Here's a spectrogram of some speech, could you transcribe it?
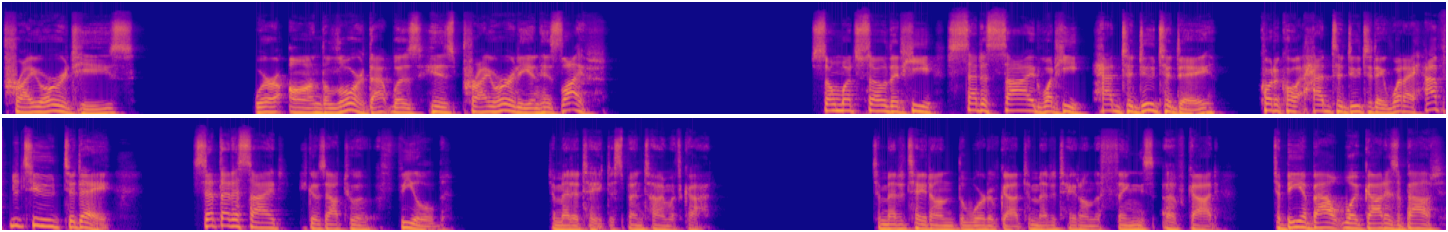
priorities were on the Lord. That was his priority in his life so much so that he set aside what he had to do today, quote unquote, had to do today, what I have to do today. Set that aside. He goes out to a field to meditate, to spend time with God, to meditate on the Word of God, to meditate on the things of God, to be about what God is about.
